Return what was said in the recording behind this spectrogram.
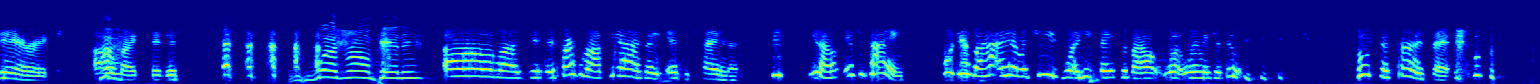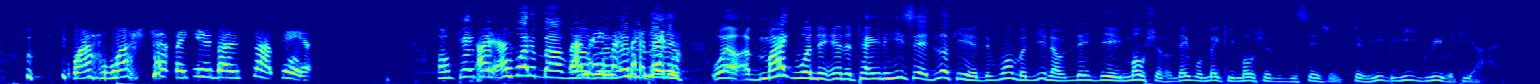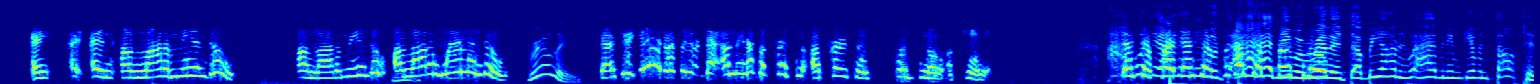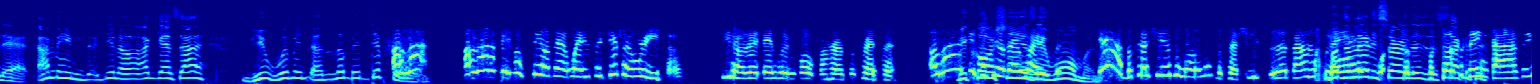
Derrick. Hi. Oh my goodness. what's wrong, Penny? oh my goodness. First of all, Ti is an entertainer. He's you know entertained. Who gives a hot ham and cheese what he thinks about what women can do? Whose concern is that? why why should that make anybody stop then? Okay, but, I- I- what about? I Well, mean, let me tell you. Well, uh, Mike wasn't an entertainer. He said, "Look here, the woman, you know, they they emotional. They will make emotional decisions too." He he agree with Ti. And and a lot of men do. A lot of men do. A mm-hmm. lot of women do. Really? That's yeah. That's a, that, I mean that's a person a person's personal opinion. I, That's wouldn't- your I didn't that's your- even. I hadn't even personal- really. To be honest, I haven't even given thought to that. I mean, you know, I guess I view women a little bit differently. A lot, a lot of people feel that way for different reasons. You know that they wouldn't vote for her for president. A lot of people Because she is way. a woman. Yeah, because she is a woman. Because she stood by her But the lady served as a secretary-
